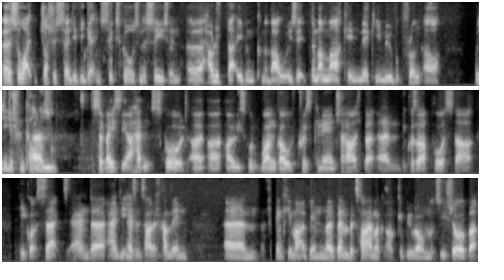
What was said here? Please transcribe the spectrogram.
Uh, so, like Josh has said, if you're getting six goals in the season, uh, how did that even come about? Is it the man marking making you move up front, or was it just from corners? Um, so basically, I hadn't scored. I, I, only scored one goal with Chris Kinnear in charge, but um, because of our poor start, he got sacked, and uh, Andy Hessenthaler had come in Um, I think it might have been November time. I, I, could be wrong. I'm not too sure. But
